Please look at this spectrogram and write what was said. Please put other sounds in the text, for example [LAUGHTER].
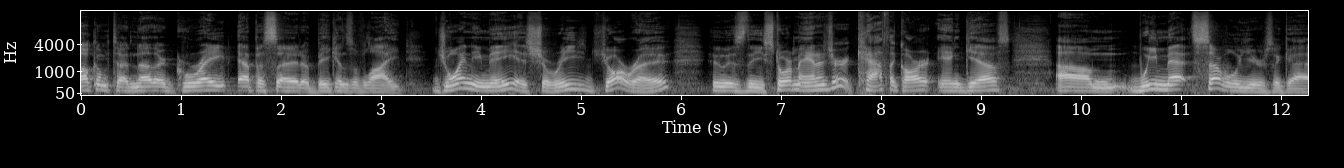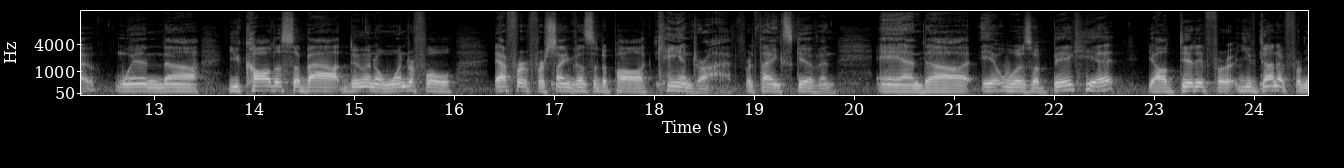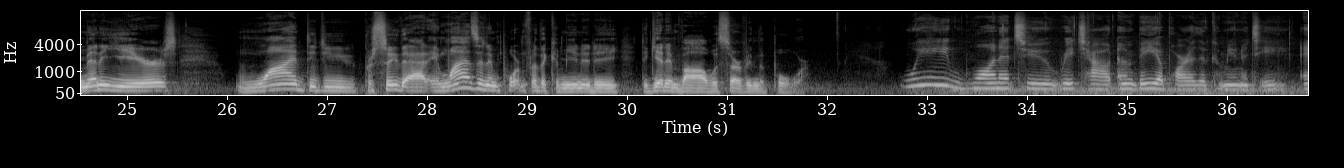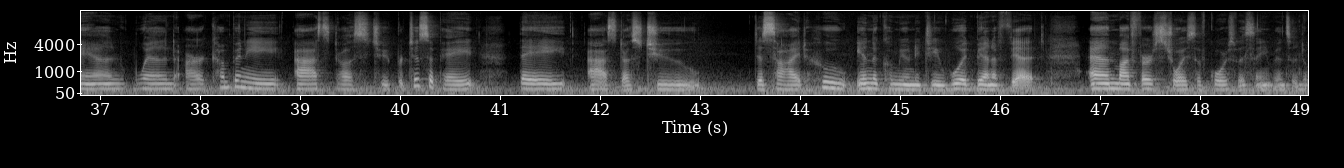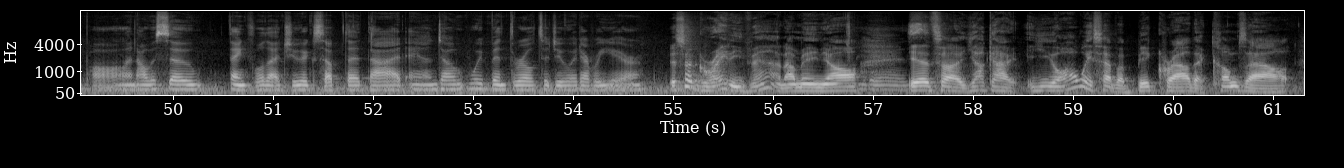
Welcome to another great episode of Beacons of Light. Joining me is Cherie Jarreau, who is the store manager at Catholic Art and Gifts. Um, we met several years ago when uh, you called us about doing a wonderful effort for St. Vincent de Paul can drive for Thanksgiving. And uh, it was a big hit. Y'all did it for, you've done it for many years. Why did you pursue that, and why is it important for the community to get involved with serving the poor? We wanted to reach out and be a part of the community. And when our company asked us to participate, they asked us to decide who in the community would benefit. And my first choice, of course, was St. Vincent de Paul. And I was so thankful that you accepted that. And um, we've been thrilled to do it every year. It's a great event. I mean, y'all, It it's uh, y'all got you always have a big crowd that comes out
